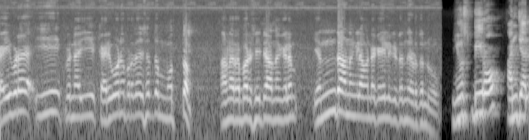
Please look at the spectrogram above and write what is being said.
കൈവിടെ ഈ പിന്നെ ഈ കരുവോണ പ്രദേശത്ത് മൊത്തം ആണ് റബ്ബർ ഷീറ്റ് ആണെങ്കിലും എന്താണെങ്കിലും അവന്റെ കയ്യിൽ കിട്ടുന്നത് എടുത്തുകൊണ്ട് പോകും. News bureau Anchal.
